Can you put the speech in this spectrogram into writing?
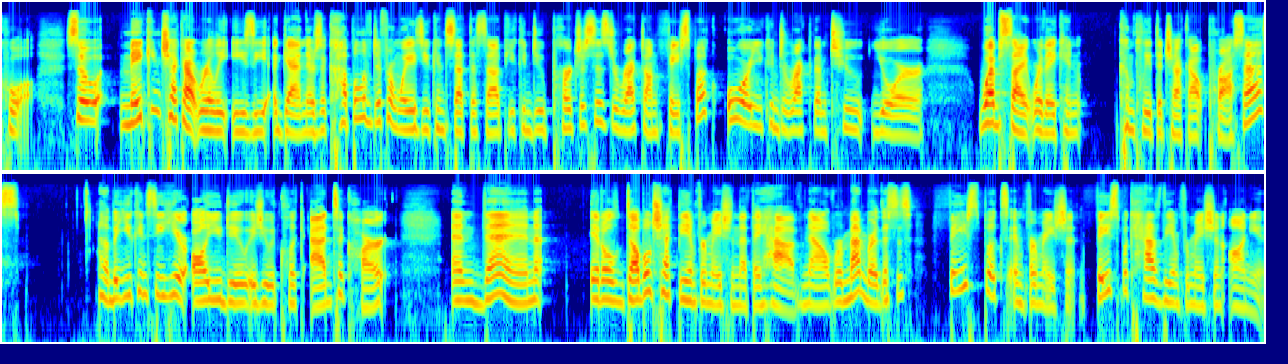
cool. So, making checkout really easy. Again, there's a couple of different ways you can set this up. You can do purchases direct on Facebook, or you can direct them to your website where they can complete the checkout process. Uh, but you can see here, all you do is you would click add to cart and then it'll double check the information that they have. Now, remember, this is Facebook's information. Facebook has the information on you.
